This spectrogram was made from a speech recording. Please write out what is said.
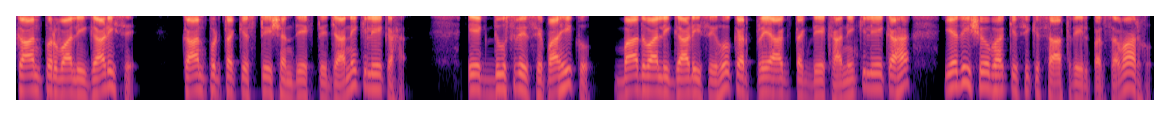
कानपुर वाली गाड़ी से कानपुर तक के स्टेशन देखते जाने के लिए कहा। एक दूसरे सिपाही को बाद वाली गाड़ी से होकर प्रयाग तक देखाने के लिए कहा, यदि शोभा किसी के साथ रेल पर सवार हो।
